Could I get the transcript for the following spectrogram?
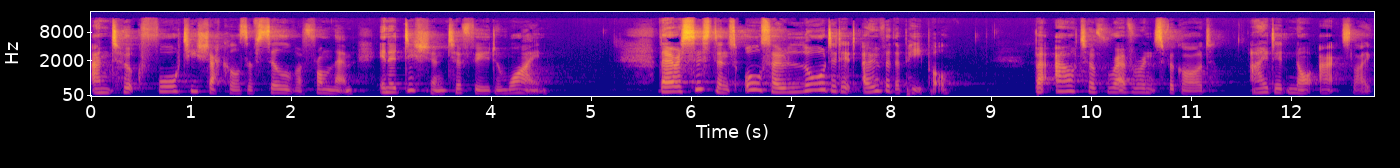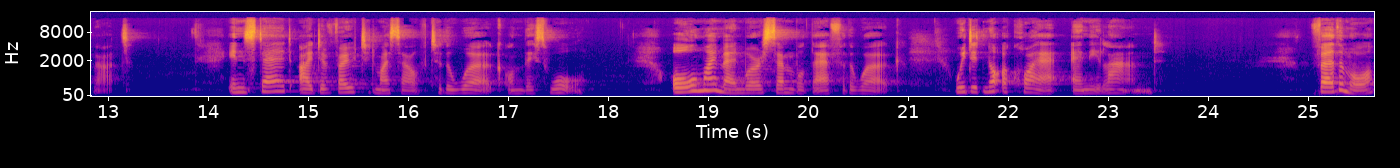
and took 40 shekels of silver from them, in addition to food and wine. Their assistants also lorded it over the people, but out of reverence for God, I did not act like that. Instead, I devoted myself to the work on this wall. All my men were assembled there for the work. We did not acquire any land. Furthermore,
